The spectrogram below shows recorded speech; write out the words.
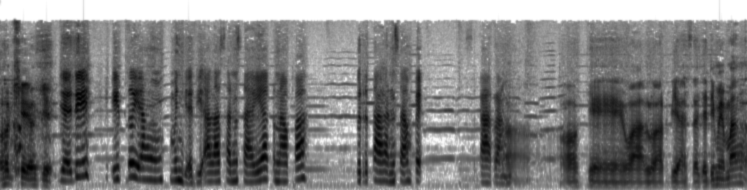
Oke, oke. jadi itu yang menjadi alasan saya kenapa bertahan sampai sekarang Ah, Oke, wah luar biasa. Jadi memang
